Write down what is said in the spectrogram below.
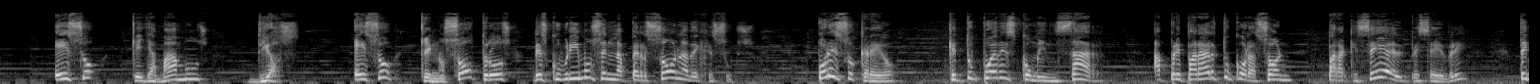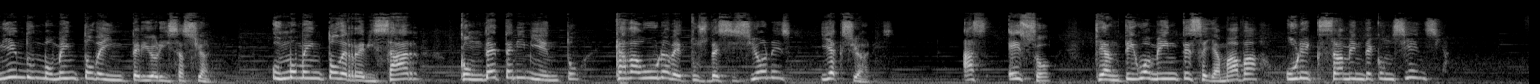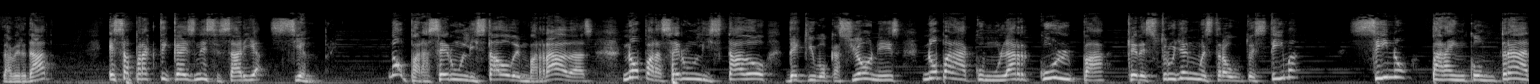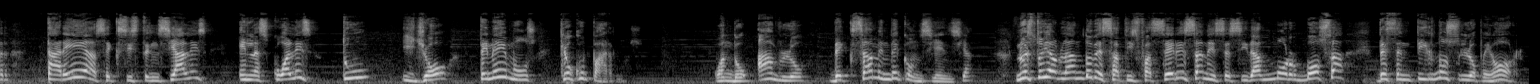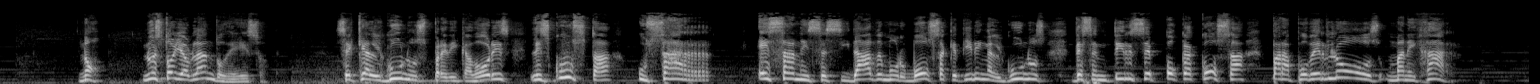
Eso que llamamos Dios. Eso que nosotros descubrimos en la persona de Jesús. Por eso creo que tú puedes comenzar a preparar tu corazón para que sea el pesebre, teniendo un momento de interiorización, un momento de revisar con detenimiento cada una de tus decisiones y acciones haz eso que antiguamente se llamaba un examen de conciencia. La verdad, esa práctica es necesaria siempre. No para hacer un listado de embarradas, no para hacer un listado de equivocaciones, no para acumular culpa que destruyen nuestra autoestima, sino para encontrar tareas existenciales en las cuales tú y yo tenemos que ocuparnos. Cuando hablo de examen de conciencia, no estoy hablando de satisfacer esa necesidad morbosa de sentirnos lo peor. No, no estoy hablando de eso. Sé que a algunos predicadores les gusta usar esa necesidad morbosa que tienen algunos de sentirse poca cosa para poderlos manejar.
